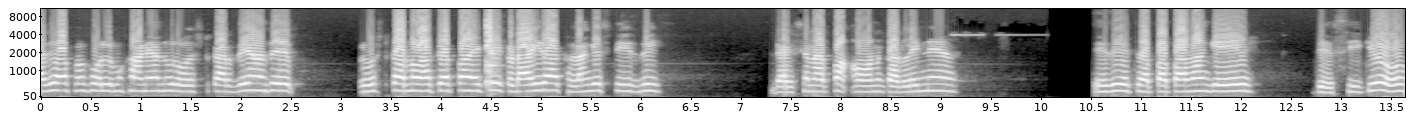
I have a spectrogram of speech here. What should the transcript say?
ਅੱਜ ਆਪਾਂ ਫੁੱਲ ਮਖਾਣਿਆਂ ਨੂੰ ਰੋਸਟ ਕਰਦੇ ਆ ਤੇ ਰੋਸਟ ਕਰਨ ਵਾਸਤੇ ਆਪਾਂ ਇੱਕ ਕੜਾਈ ਰੱਖ ਲਾਂਗੇ ਸਟੀਲ ਦੀ। ਡੈਕਸ਼ਨ ਆਪਾਂ ਔਨ ਕਰ ਲੈਨੇ ਆ ਇਹਦੇ ਵਿੱਚ ਆਪਾਂ ਪਾਵਾਂਗੇ ਦੇਸੀ ਘਿਓ।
